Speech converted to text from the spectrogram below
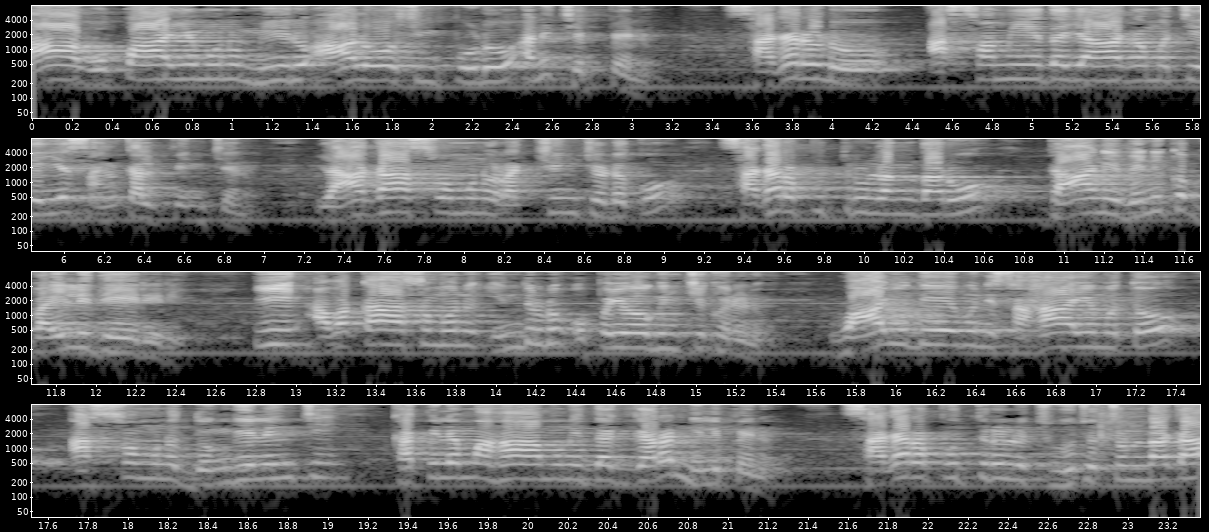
ఆ ఉపాయమును మీరు ఆలోచింపుడు అని చెప్పాను. సగరుడు అశ్వమేధ యాగము చేయ సంకల్పించెను. యాగాశ్వమును రక్షించుటకు సగరపుత్రులందరూ దాని వెనుక బయలుదేరిరి. ఈ అవకాశమును ఇంద్రుడు ఉపయోగించుకునుడు వాయుదేవుని సహాయముతో అశ్వమును దొంగిలించి కపిల మహాముని దగ్గర నిలిపెను. సగరపుత్రులు చూచుచుండగా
